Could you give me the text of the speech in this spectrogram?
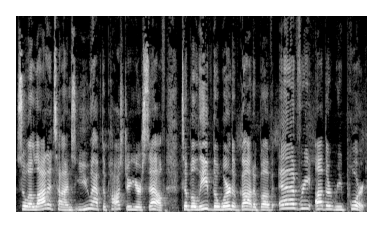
so a lot of times you have to posture yourself to believe the word of god above every other report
